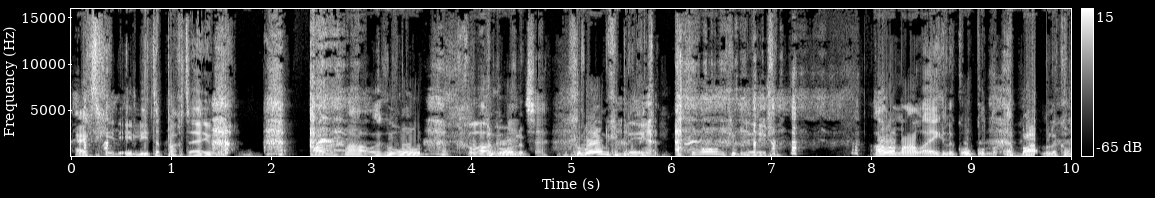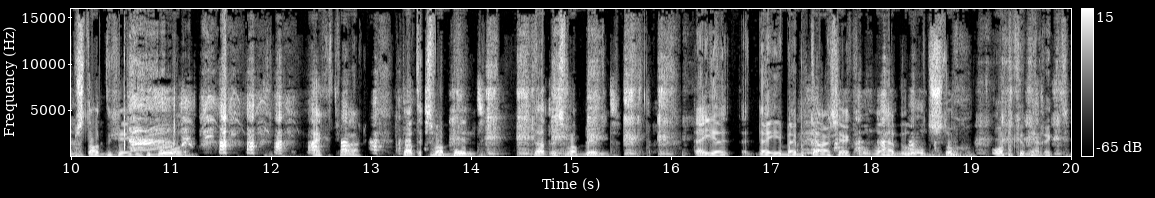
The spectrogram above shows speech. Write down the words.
echt geen elitepartij, hoor. Allemaal gewoon Gewone Gewone- mensen. Gewoon gebleven. Gewoon gebleven. Allemaal eigenlijk ook onder erbarmelijke omstandigheden geboren. Echt waar. Dat is wat bindt. Dat is wat bindt. Dat je, dat je bij elkaar zegt, oh, wat hebben we ons toch opgewerkt.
